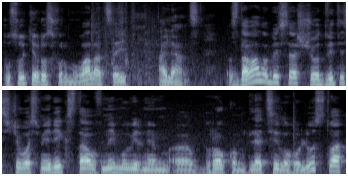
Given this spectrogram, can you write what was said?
по суті розформувала цей альянс. Здавало бися, що 2008 рік став неймовірним е, роком для цілого людства.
